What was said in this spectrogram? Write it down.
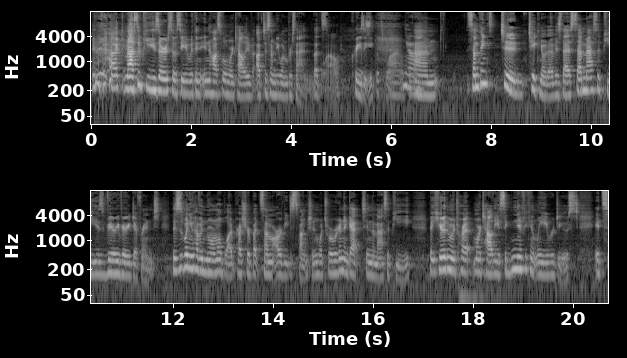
in fact, massive P's are associated with an in-hospital mortality of up to seventy-one percent. That's wow crazy. That's, that's wild. Yeah. Um, something to take note of is that a submassive P is very, very different. This is when you have a normal blood pressure but some RV dysfunction, which we're going to get in the massive P. But here the mort- mortality is significantly reduced. It's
